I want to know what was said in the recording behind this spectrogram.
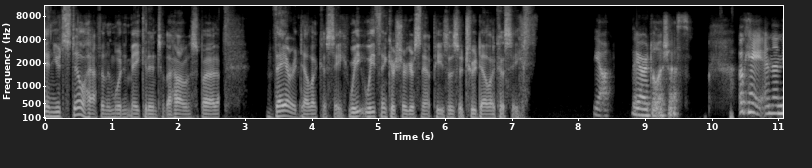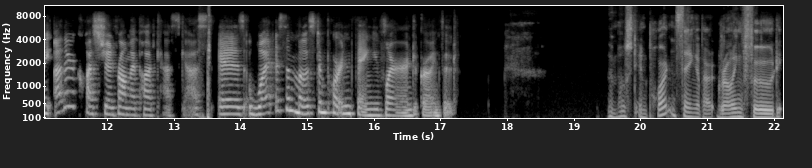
and you'd still half of them wouldn't make it into the house, but. They are a delicacy. We we think of sugar snap peas as a true delicacy. Yeah, they are delicious. Okay, and then the other question for all my podcast guests is what is the most important thing you've learned growing food? The most important thing about growing food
